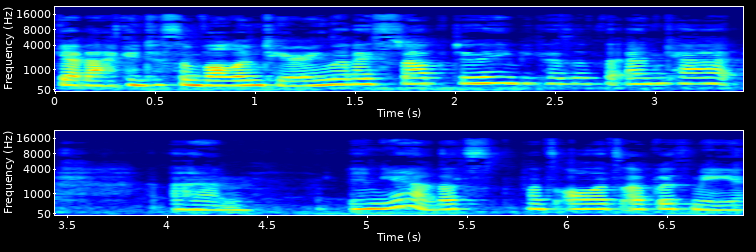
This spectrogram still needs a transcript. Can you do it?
get back into some volunteering that I stopped doing because of the MCAT. Um, and yeah, that's that's all that's up with me.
